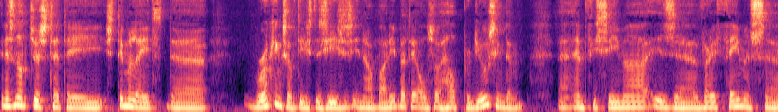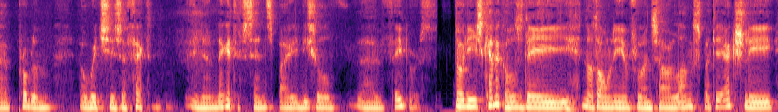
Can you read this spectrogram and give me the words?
And it's not just that they stimulate the workings of these diseases in our body, but they also help producing them. Uh, emphysema is a very famous uh, problem which is affected in a negative sense by diesel uh, vapors. So these chemicals, they not only influence our lungs, but they actually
